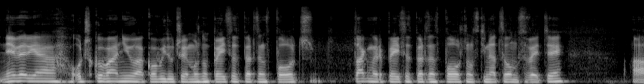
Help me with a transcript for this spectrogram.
neveria očkovaniu a covidu, čo je možno 50% spoloč... takmer 50% spoločnosti na celom svete. A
